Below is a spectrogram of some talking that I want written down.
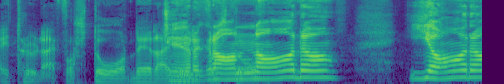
jeg tror de forstår det de vil Kjøre forstå. Granada, ja da,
